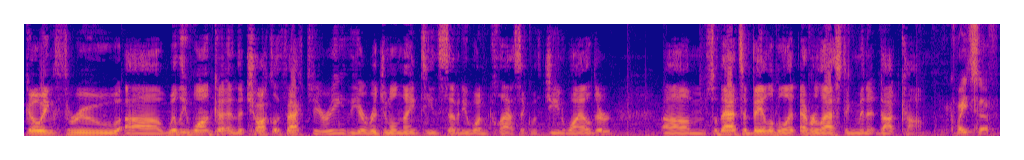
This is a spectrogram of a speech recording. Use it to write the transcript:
going through uh, Willy Wonka and the Chocolate Factory, the original 1971 classic with Gene Wilder. Um, so that's available at everlastingminute.com. Great stuff.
